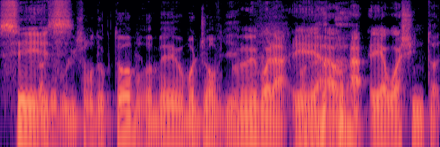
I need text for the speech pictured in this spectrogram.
c'est la révolution d'octobre, mais au mois de janvier. voilà, et, À, et, À, Washington.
